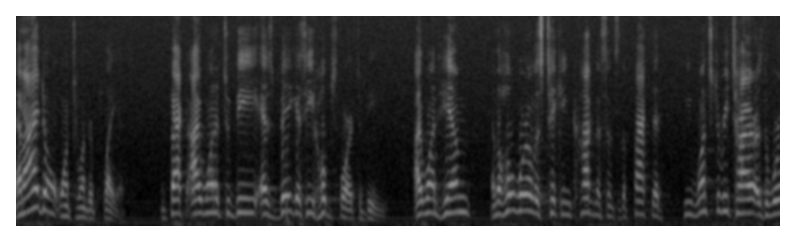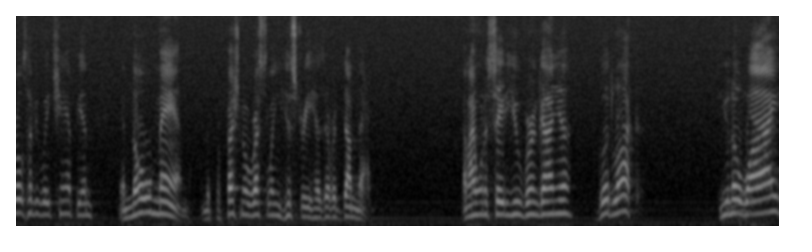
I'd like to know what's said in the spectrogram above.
And I don't want to underplay it. In fact, I want it to be as big as he hopes for it to be. I want him, and the whole world is taking cognizance of the fact that he wants to retire as the world's heavyweight champion, and no man in the professional wrestling history has ever done that. And I want to say to you, Verne Gagne, good luck. Do you know why?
